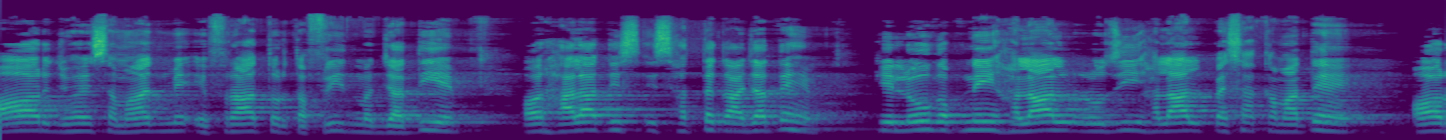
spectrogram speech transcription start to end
اور جو ہے سماج میں افراد اور تفرید مچ جاتی ہے، اور حالات اس اس حد تک آ جاتے ہیں کہ لوگ اپنی حلال روزی، حلال پیسہ کماتے ہیں، اور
